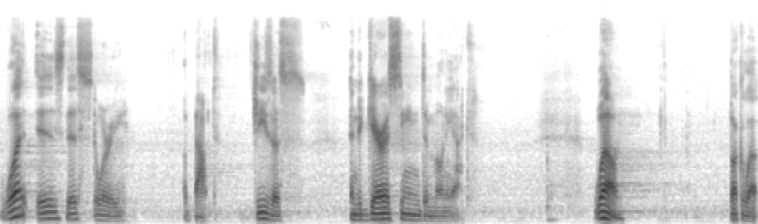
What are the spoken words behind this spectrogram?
What is this story about? Jesus and the Gerasene demoniac. Well, buckle up.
